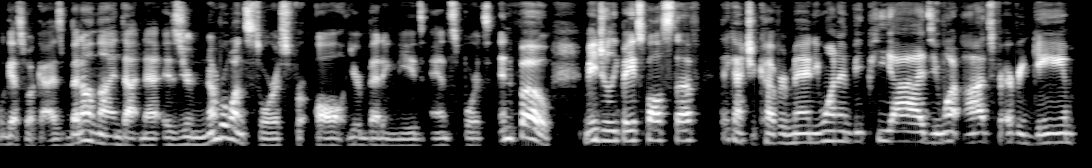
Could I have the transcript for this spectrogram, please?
Well, guess what, guys? BetOnline.net is your number one source for all your betting needs and sports info. Major League Baseball stuff, they got you covered, man. You want MVP odds, you want odds for every game,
